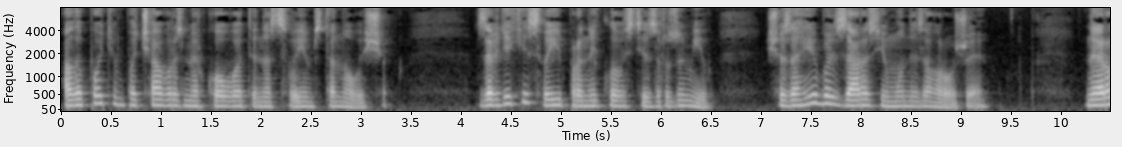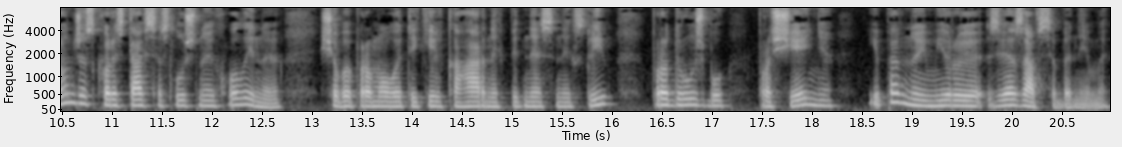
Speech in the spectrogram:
Але потім почав розмірковувати над своїм становищем. Завдяки своїй проникливості зрозумів, що загибель зараз йому не загрожує. Нерон же скористався слушною хвилиною, щоби промовити кілька гарних піднесених слів про дружбу, прощення і певною мірою зв'язав себе ними.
